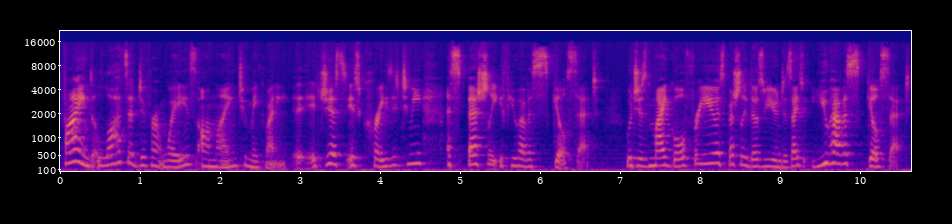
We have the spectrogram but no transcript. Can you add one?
find lots of different ways online to make money. It just is crazy to me, especially if you have a skill set which is my goal for you, especially those of you in design. You have a skill set.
